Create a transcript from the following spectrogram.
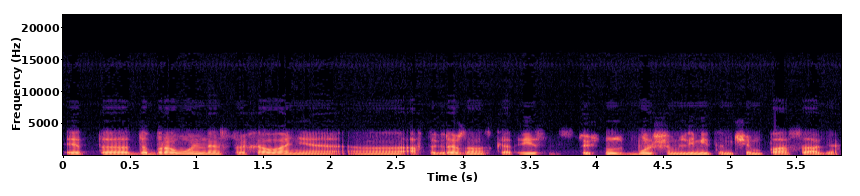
это добровольное страхование э, автогражданской ответственности, то есть ну, с большим лимитом, чем по ОСАГО.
